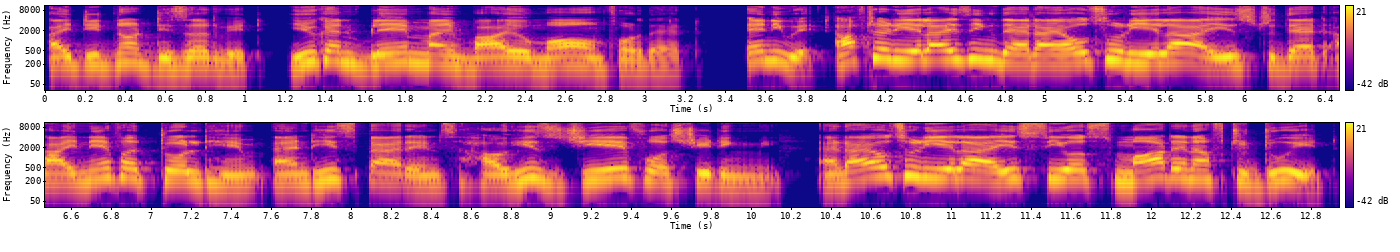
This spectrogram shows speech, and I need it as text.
I did not deserve it. You can blame my bio mom for that. Anyway, after realizing that, I also realized that I never told him and his parents how his GF was treating me. And I also realized he was smart enough to do it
